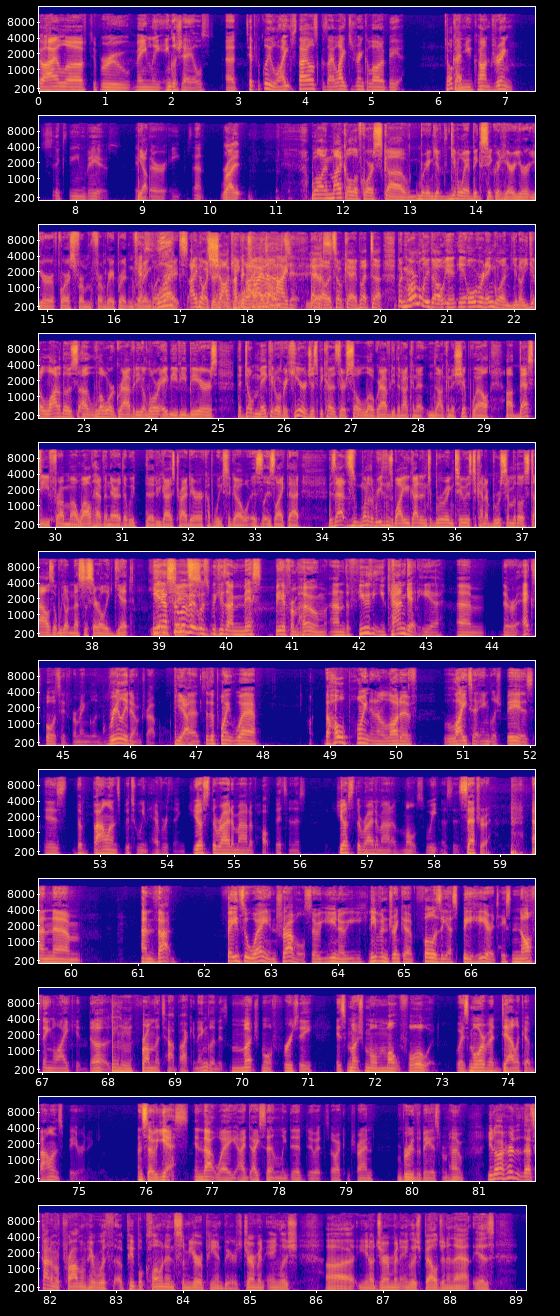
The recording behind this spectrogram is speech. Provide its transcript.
So I love to brew mainly English ales, uh, typically light styles because I like to drink a lot of beer. Okay. And you can't drink 16 beers if Yep. they're 8%. Right. Well, and Michael, of course, uh, we're gonna give give away a big secret here. You're you're of course from from Great Britain, from Yes. England, What? right? I know it's shocking. I've been trying to hide it. I know it's okay, but uh, but normally though, in, in over in England, you know, you get a lot of those uh, lower gravity or lower ABV beers that don't make it over here just because they're so low gravity. They're not gonna not gonna ship well. Uh, Bestie from uh, Wild Heaven there that we that you guys tried there a couple weeks ago is is like that. Is that one of the reasons why you got into brewing too? Is to kind of brew some of those styles that we don't necessarily get. Yeah, some of it was because I missed beer from home, and the few that you can get here um, that are exported from England really don't travel. Yeah. Uh, to the point where the whole point in a lot of lighter English beers is the balance between everything, just the right amount of hop bitterness, just the right amount of malt sweetness, etc. And um, and that fades away in travel. So you know you can even drink a full as ESB here. It tastes nothing like it does from the tap back in England. It's much more fruity. It's much more malt forward. Where it's more of a delicate, balanced beer in England. And so yes, in that way, I, I certainly did do it. So I can try and brew the beers from home. You know, I heard that that's kind of a problem here with uh, people cloning some European beers, German, English, uh, you know, German, English, Belgian, and that is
